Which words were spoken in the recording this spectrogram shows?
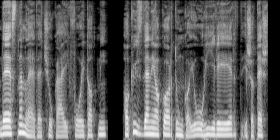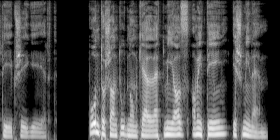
de ezt nem lehetett sokáig folytatni, ha küzdeni akartunk a jó híréért és a testi épségéért. Pontosan tudnom kellett, mi az, ami tény és mi nem.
